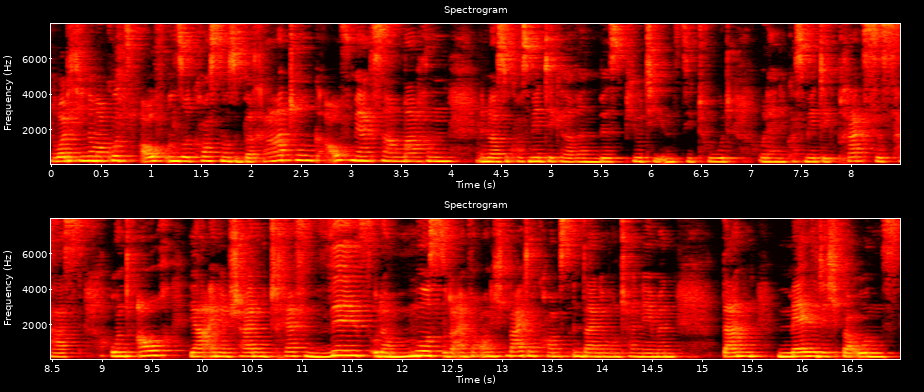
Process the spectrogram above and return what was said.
wollte ich dich nochmal kurz auf unsere kostenlose Beratung aufmerksam machen. Wenn du also Kosmetikerin bist, Beauty-Institut oder eine Kosmetikpraxis hast und auch ja eine Entscheidung treffen willst oder musst oder einfach auch nicht weiterkommst in deinem Unternehmen, dann melde dich bei uns.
